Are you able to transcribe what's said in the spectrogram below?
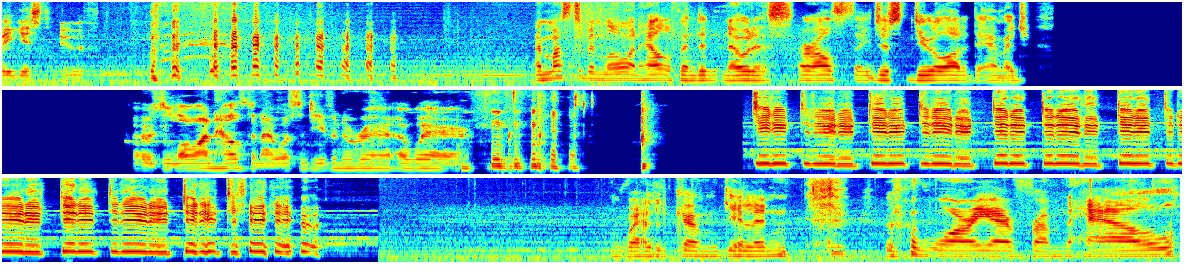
Biggest oof. I must have been low on health and didn't notice, or else they just do a lot of damage. I was low on health and I wasn't even aware. aware. Welcome, Guilan, warrior from hell.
